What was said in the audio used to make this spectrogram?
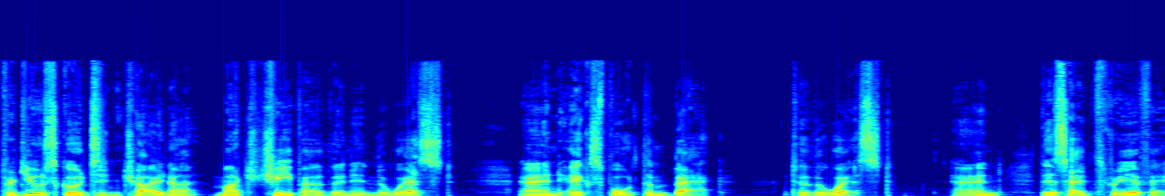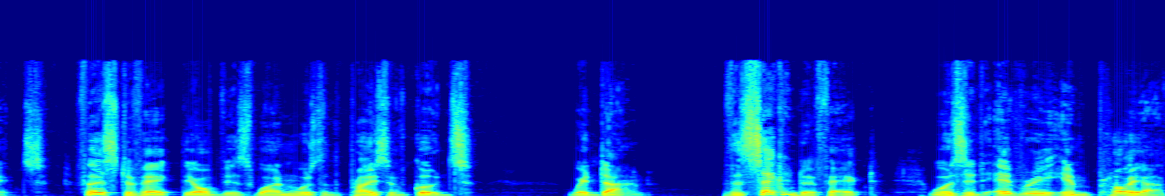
produce goods in China much cheaper than in the West, and export them back to the West. And this had three effects. First effect, the obvious one, was that the price of goods went down. The second effect was that every employer,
